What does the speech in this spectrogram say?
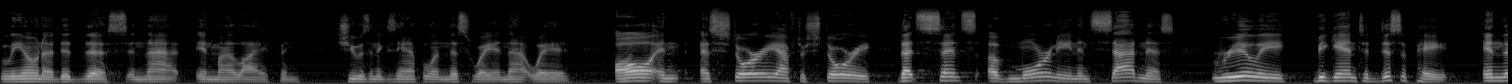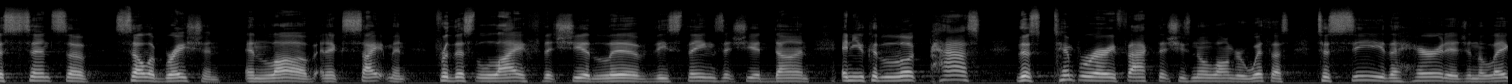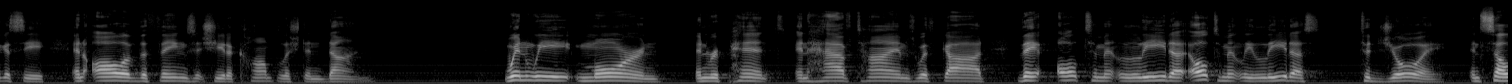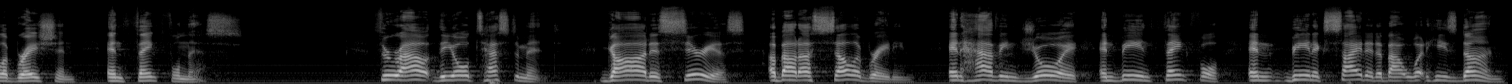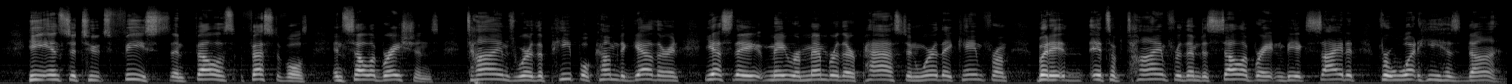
Leona did this and that in my life, and she was an example in this way and that way. All and as story after story, that sense of mourning and sadness really began to dissipate, and this sense of celebration and love and excitement for this life that she had lived, these things that she had done. And you could look past this temporary fact that she's no longer with us to see the heritage and the legacy and all of the things that she had accomplished and done. When we mourn and repent and have times with God, they ultimately lead, ultimately lead us to joy and celebration and thankfulness throughout the Old Testament. God is serious about us celebrating and having joy and being thankful and being excited about what He's done. He institutes feasts and festivals and celebrations, times where the people come together. And yes, they may remember their past and where they came from, but it, it's a time for them to celebrate and be excited for what He has done.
